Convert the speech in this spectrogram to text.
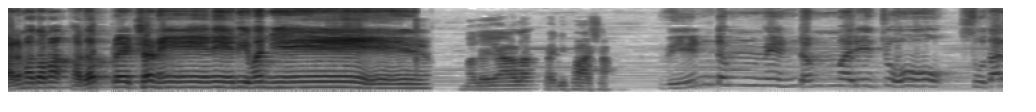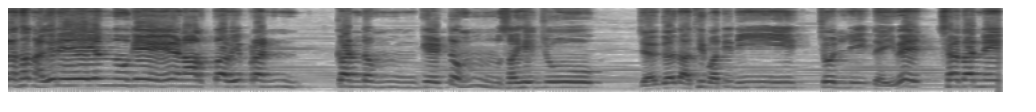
പരമതമ പദപ്രേക്ഷണേനേതി മന്യേ. മലയാള പരിഭാഷ. വീണ്ടും വീണ്ടും മരിച്ചു സുതരഥ നഗരേ എന്നു കേണാർത്ഥ വിപ്രൻ. കണ്ടും കേട്ടും സഹിച്ചു. ജഗദധിപതി നീ ചൊല്ലി ദൈവേച്ഛ തന്നെ.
